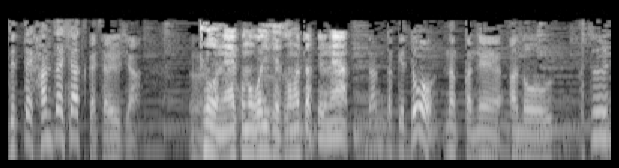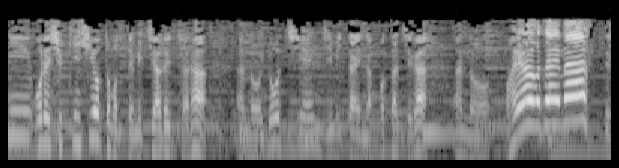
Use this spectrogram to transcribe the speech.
絶対犯罪者扱いされるじゃん。うんそうね、このご時世そうなっちゃってるね。なんだけど、なんかね、あの、普通に俺出勤しようと思って道歩いてたら、あの、幼稚園児みたいな子たちが、あの、おはようございますって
